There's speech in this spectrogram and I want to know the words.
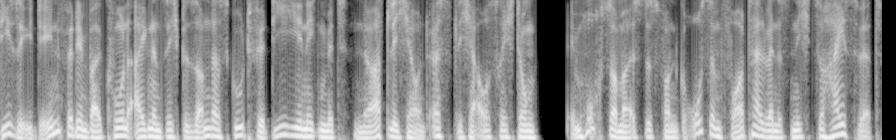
Diese Ideen für den Balkon eignen sich besonders gut für diejenigen mit nördlicher und östlicher Ausrichtung, im Hochsommer ist es von großem Vorteil, wenn es nicht zu heiß wird.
